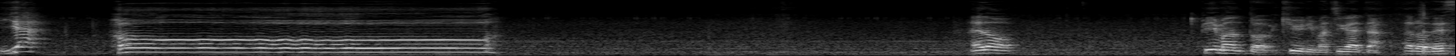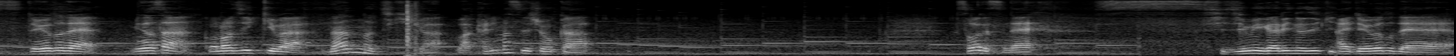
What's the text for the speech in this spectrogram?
やっほー。はいどうもピーマンとキュウリ間違えた太郎です。ということで皆さんこの時期は何の時期か分かりますでしょうか？そうですね。しじみ狩りの時期。はいということで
